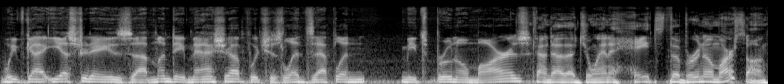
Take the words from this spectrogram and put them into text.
We've got yesterday's uh, Monday mashup, which is Led Zeppelin meets Bruno Mars. Found out that Joanna hates the Bruno Mars song.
